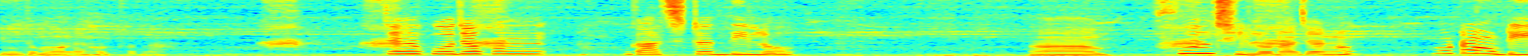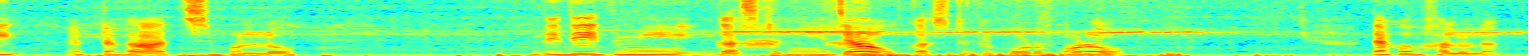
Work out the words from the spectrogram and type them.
কিন্তু মনে হতো না। যাই হোক, ও যখন গাছটা দিল ফুল ছিল না জানো মোটামুটি একটা গাছ বলল, দিদি, তুমি গাছটা নিয়ে যাও, গাছটাকে বড় করো। দেখো ভালো লাগবে।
